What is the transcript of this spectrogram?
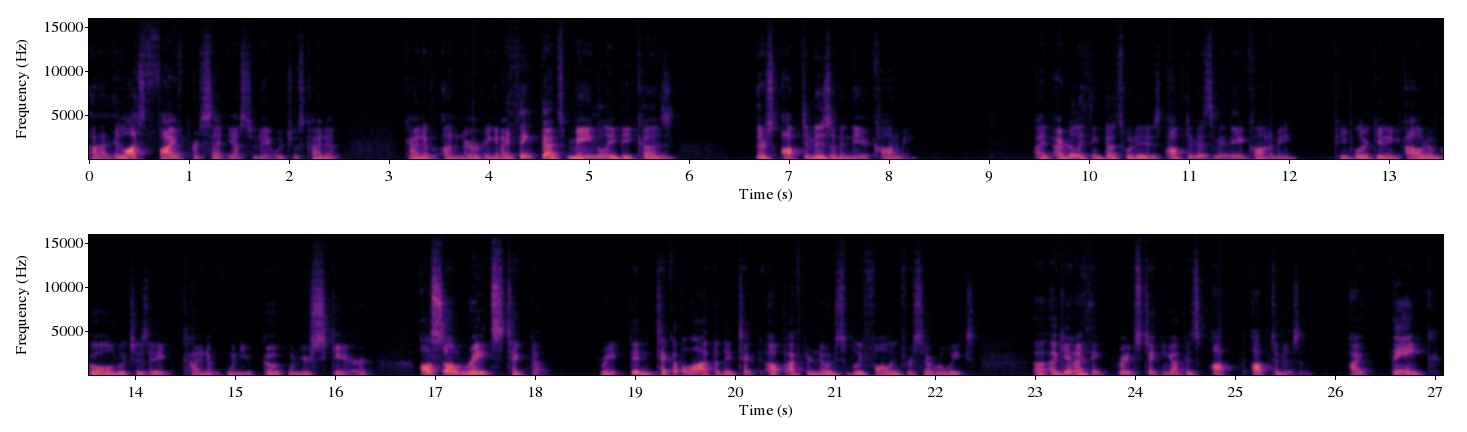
uh, it lost 5% yesterday, which was kind of kind of unnerving. And I think that's mainly because there's optimism in the economy. I, I really think that's what it is. Optimism in the economy. People are getting out of gold, which is a kind of when you go when you're scared. Also, rates ticked up. Rate didn't tick up a lot, but they ticked up after noticeably falling for several weeks. Uh, again, I think rates ticking up is op- optimism. I think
